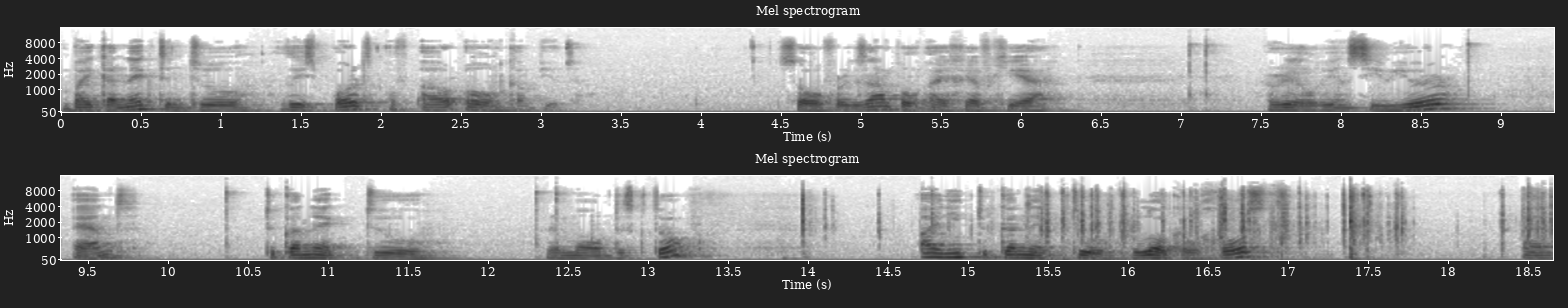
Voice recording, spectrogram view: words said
by connecting to this port of our own computer. So for example I have here real VNC viewer and to connect to remote desktop I need to connect to localhost and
